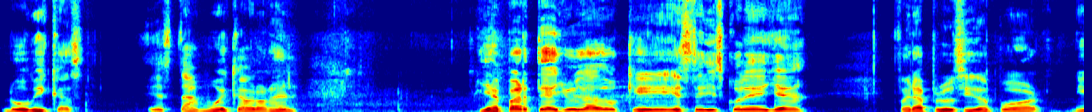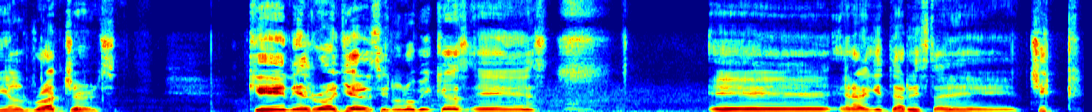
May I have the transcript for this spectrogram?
lo ubicas. Está muy cabrón él. Y aparte ha ayudado que este disco de ella fuera producido por Neil Rogers. Que Neil Rogers, si no lo ubicas, es eh, era el guitarrista de Chick,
